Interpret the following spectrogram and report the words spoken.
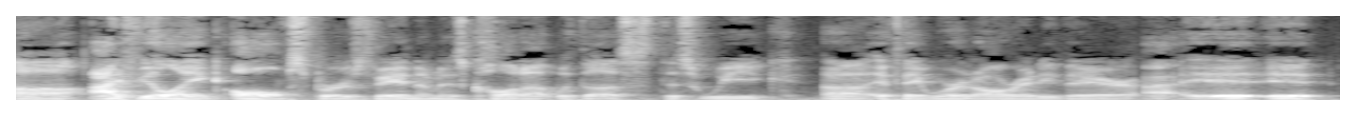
Uh, I feel like all of Spurs fandom has caught up with us this week, uh, if they weren't already there. I, it, it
